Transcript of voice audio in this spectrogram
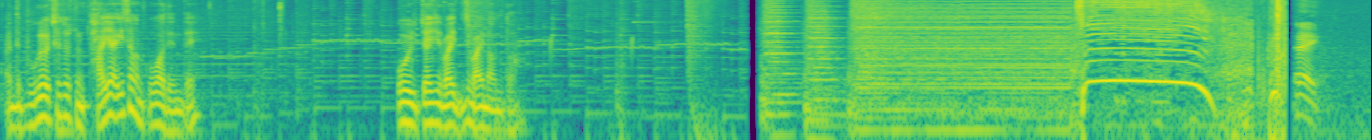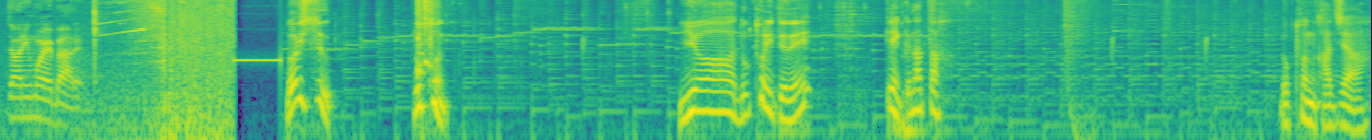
아, 근데 무게를 최소 좀 다이아 이상은 뽑아야 되는데. 오 이제 많이, 이제 많이 나온다. Hey, don't even worry about it. 나이스! 녹턴 이야 녹턴이 뜨네? 게임 끝났다. 녹턴 가자.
